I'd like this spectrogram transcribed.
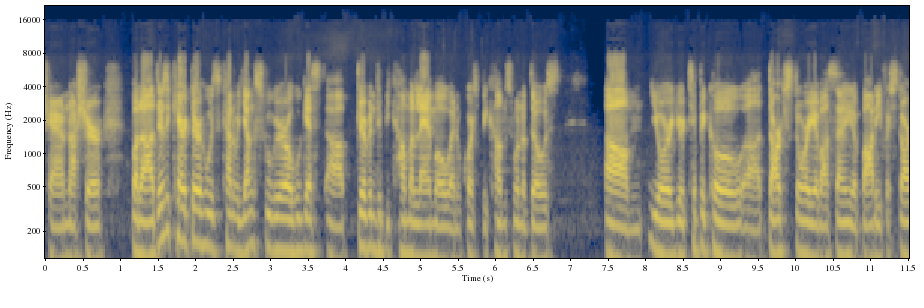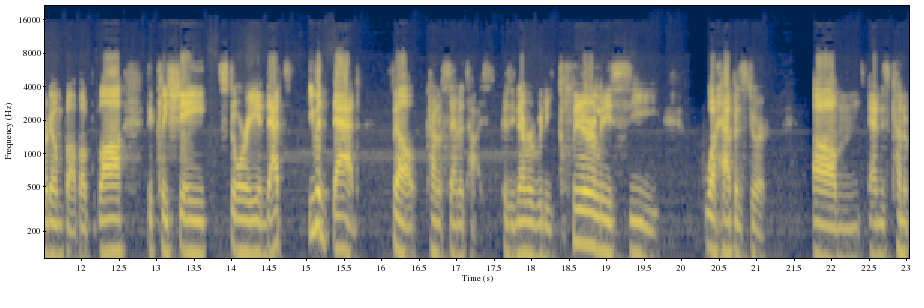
Chan. I'm not sure, but uh, there's a character who's kind of a young schoolgirl who gets uh, driven to become a Lamo, and of course becomes one of those um, your your typical uh, dark story about selling your body for stardom, blah blah blah, the cliche story, and that's even that felt kind of sanitized because you never really clearly see what happens to her, um, and it's kind of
